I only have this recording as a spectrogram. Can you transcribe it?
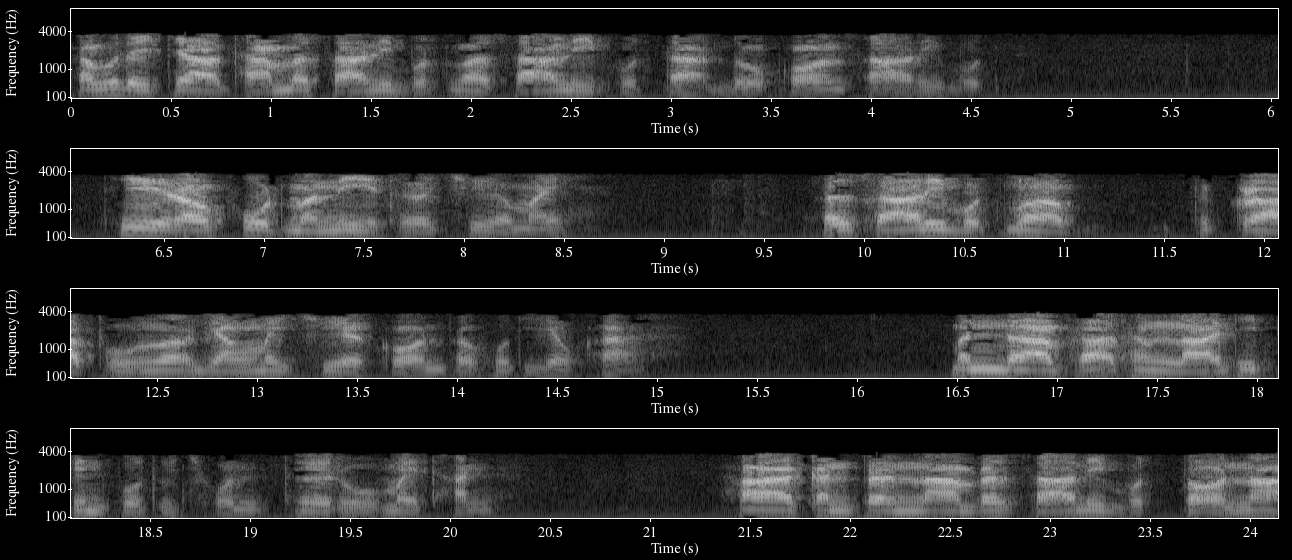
พระพุทธเจ้าถามพระสารีบุตรว่าสารีบุตรตะดูก่อนสารีบุตร ที่เราพูดมานี่เธอเชื่อไหมภาษาริบุตรว่ากราบทูลว่ายังไม่เชื่อก่อนพระพุทธเจ้าค่ะบรรดาพระทั้งหลายที่เป็นปุถุชน เธอรู้ไม่ทัน พากันประนามภาษาริบุตรต่อหน้า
